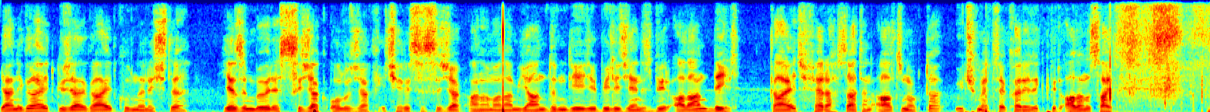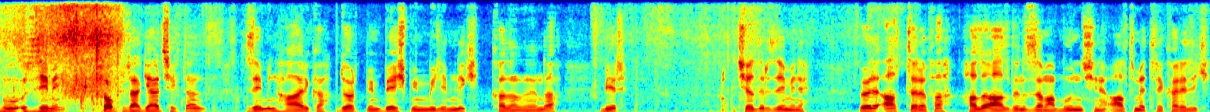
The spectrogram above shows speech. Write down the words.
Yani gayet güzel, gayet kullanışlı. Yazın böyle sıcak olacak, içerisi sıcak, anam anam yandım diyebileceğiniz bir alan değil. Gayet ferah. Zaten 6.3 metrekarelik bir alanı sahip. Bu zemin çok güzel. Gerçekten zemin harika. 4000-5000 milimlik kalınlığında bir çadır zemini. Böyle alt tarafa halı aldığınız zaman bunun içine 6 metrekarelik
